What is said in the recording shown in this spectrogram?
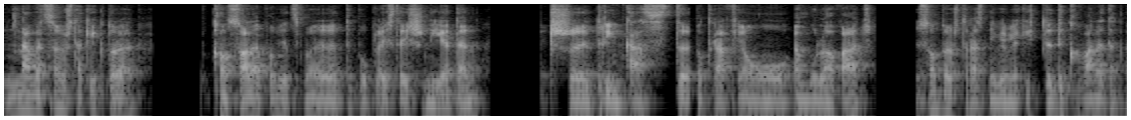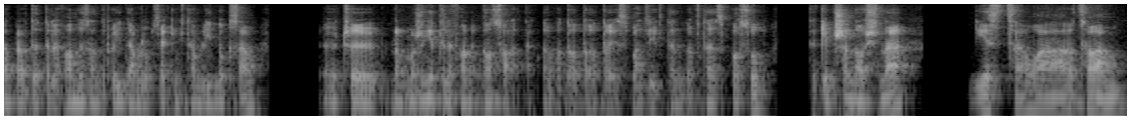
nawet są już takie, które konsole powiedzmy typu PlayStation 1 czy Dreamcast potrafią emulować. Są to już teraz, nie wiem, jakieś dedykowane tak naprawdę telefony z Androidem lub z jakimś tam Linuxem, czy no może nie telefony, konsole, tak, no bo to, to, to jest bardziej w ten, w ten sposób, takie przenośne. Jest cała, cała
